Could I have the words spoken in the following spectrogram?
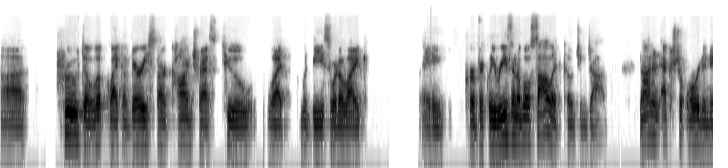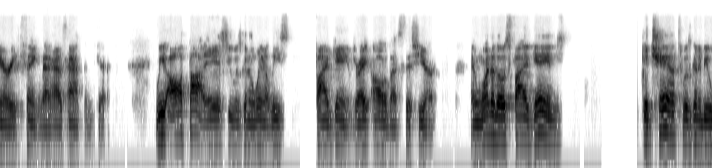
uh, proved to look like a very stark contrast to what would be sort of like a perfectly reasonable, solid coaching job, not an extraordinary thing that has happened here. We all thought ASU was going to win at least five games, right? All of us this year. And one of those five games, good chance was going to be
